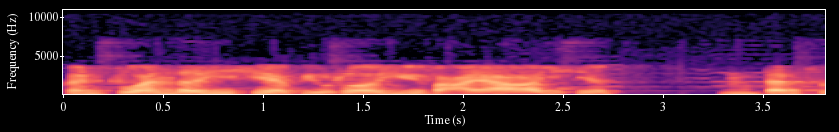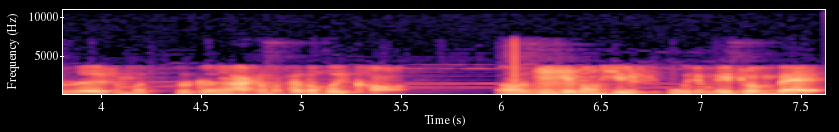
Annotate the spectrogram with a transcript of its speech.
很专的一些，比如说语法呀一些。嗯，单词的什么词根啊，什么它都会考，然后那些东西我就没准备，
